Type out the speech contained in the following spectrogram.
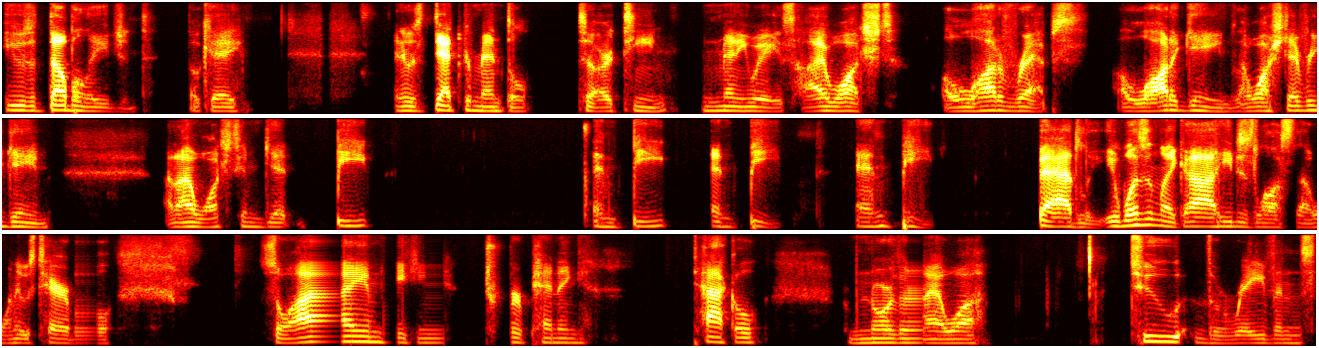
he was a double agent, okay? And it was detrimental to our team in many ways. I watched a lot of reps, a lot of games. I watched every game, and I watched him get beat and beat and beat and beat badly. It wasn't like, ah, he just lost that one. It was terrible. So I am taking Trevor Penning, tackle from Northern Iowa, to the Ravens.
